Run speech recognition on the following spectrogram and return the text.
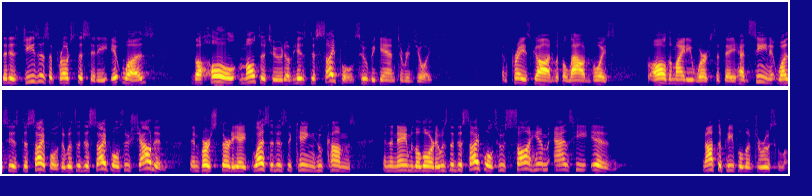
that as Jesus approached the city, it was the whole multitude of his disciples who began to rejoice and praise God with a loud voice for all the mighty works that they had seen. It was his disciples. It was the disciples who shouted in verse 38 Blessed is the King who comes in the name of the Lord. It was the disciples who saw him as he is, not the people of Jerusalem.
